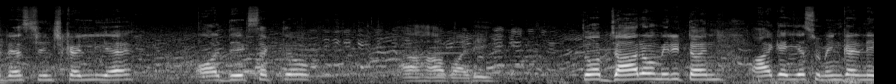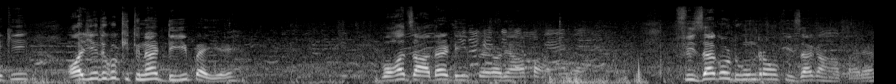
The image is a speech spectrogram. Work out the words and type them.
अपना ड्रेस चेंज कर लिया है और देख सकते हो। हाँ बॉडी तो अब जा रहा हूँ मेरी टर्न आ गई है स्विमिंग करने की। और ये देखो कितना डीप है ये। बहुत ज़्यादा डीप है और यहाँ पर। फिज़ा को ढूंढ रहा हूँ फिज़ा कहाँ पर है?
